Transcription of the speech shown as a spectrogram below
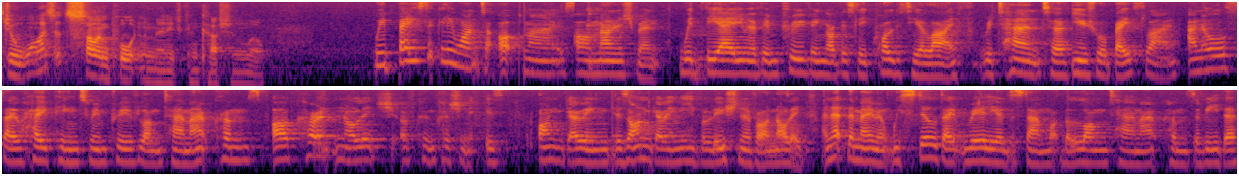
Gill, why is it so important to manage concussion well? We basically want to optimise our management with the aim of improving, obviously, quality of life, return to usual baseline, and also hoping to improve long term outcomes. Our current knowledge of concussion is ongoing, there's ongoing evolution of our knowledge. And at the moment, we still don't really understand what the long term outcomes of either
